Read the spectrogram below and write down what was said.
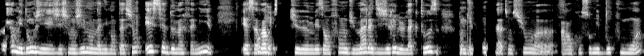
Voilà, mais donc j'ai changé mon alimentation et celle de ma famille. Et à savoir aussi que mes enfants ont du mal à digérer le lactose. Donc du coup, on fait attention euh, à en consommer beaucoup moins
